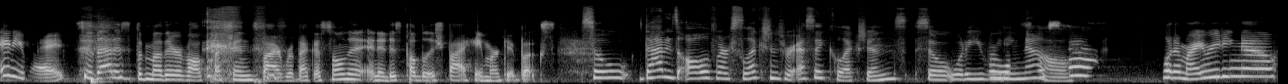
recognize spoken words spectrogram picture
Anyway, so that is The Mother of All Questions by Rebecca Solnit, and it is published by Haymarket Books. So that is all of our selections for essay collections. So what are you reading now? What am I reading now?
